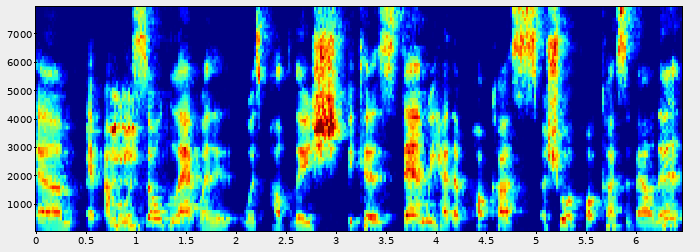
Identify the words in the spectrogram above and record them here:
um, I was mm-hmm. so glad when it was published because then we had a podcast, a short podcast about it.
